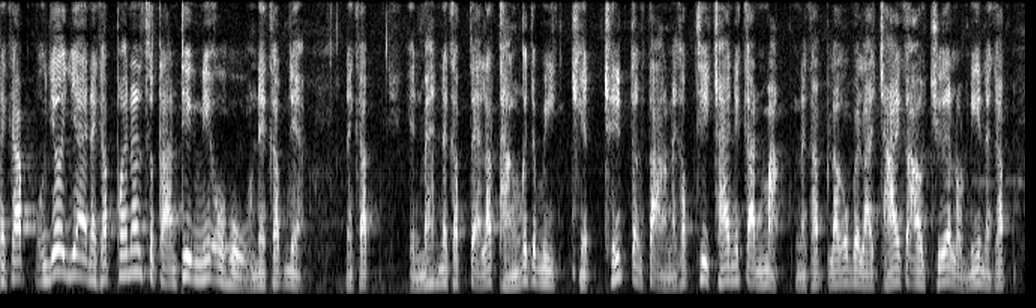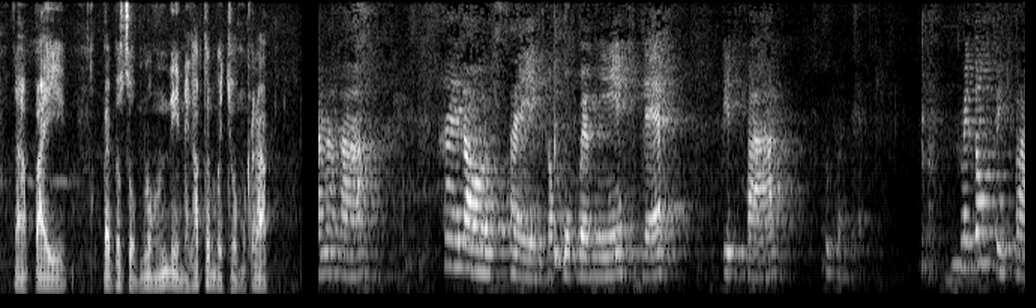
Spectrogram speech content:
นะครับเยอะแยะนะครับเพราะฉะนั้นสถานที่นี้โอ้โหนะครับเนี่ยนะครับ เห็นไหมนะครับแต่ละถังก็จะมีเห็ดชนิดต่างๆนะครับที่ใช้ในการหมักนะครับแล้วก็เวลาใช้ก็เอาเชื้อเหล่านี้นะครับนะไปไปผสมลงนั่นเองนะครับท่านผู้ชมครับนะคะ ให้เราใส่กระปุกแบบนี้และปิดฝาทุกคนแทะไม่ต้องปิดฝา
